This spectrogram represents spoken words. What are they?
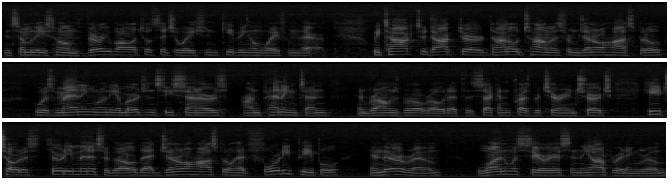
in some of these homes. Very volatile situation, keeping them away from there. We talked to Dr. Donald Thomas from General Hospital, who was manning one of the emergency centers on Pennington and Brownsboro Road at the Second Presbyterian Church. He told us 30 minutes ago that General Hospital had 40 people in their room. One was serious in the operating room.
